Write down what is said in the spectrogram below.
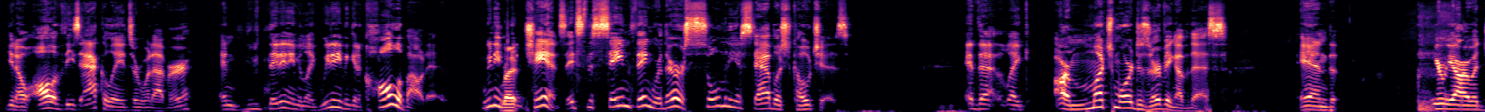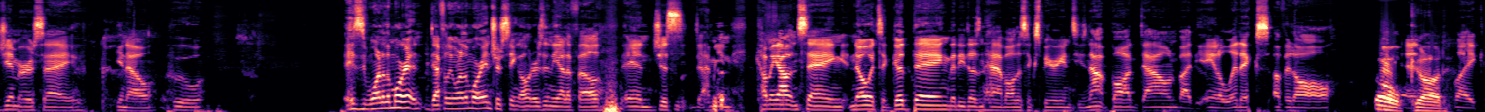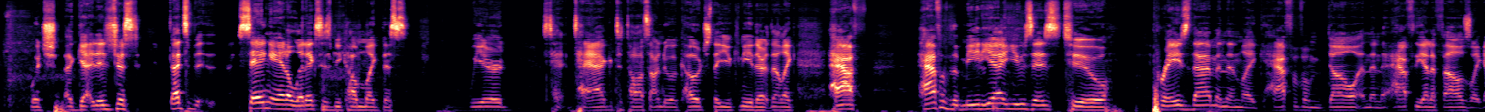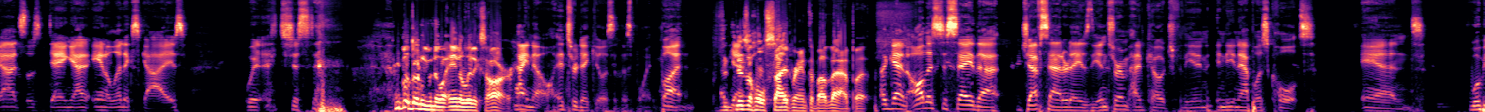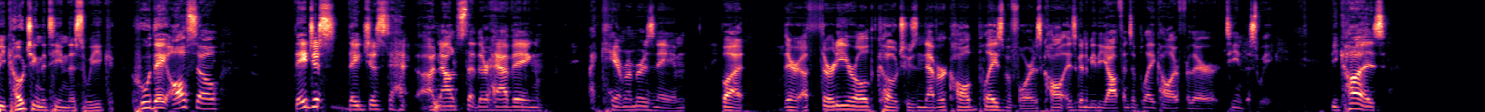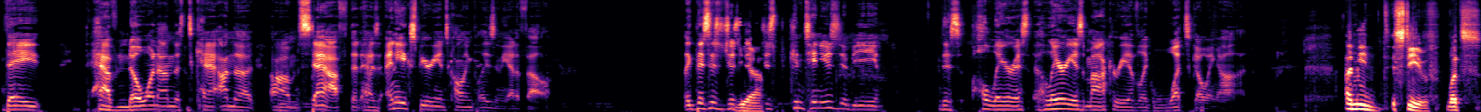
you know all of these accolades or whatever and they didn't even like we didn't even get a call about it we didn't even Right. get a chance it's the same thing where there are so many established coaches that like are much more deserving of this. And here we are with jim Irsay, you know who is one of the more definitely one of the more interesting owners in the NFL and just I mean coming out and saying no it's a good thing that he doesn't have all this experience. He's not bogged down by the analytics of it all. Oh And- God. like which again it's just that's saying analytics has become like this weird t- tag to toss onto a coach that you can either that like half half of the media uses to praise them and then like half of them don't and then half the NFL is like ah it's those dang analytics guys. It's just People don't even know what analytics are. I know. It's ridiculous at this point. But again- There's a whole side rant about that, but again, all this to say that Jeff Saturday is the interim head coach for the In- Indianapolis Colts and will be coaching the team this week. Who they also they just they just ha- announced that they're having I can't remember his name, but they're a 30 year old coach who's never called plays before is call is going to be the offensive play caller for their team this week because they have no one on the cat on the um, staff that has any experience calling plays in the NFL. Like this is just Yeah. just continues to be this hilarious hilarious mockery of like what's going on. I mean, Steve, let's.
